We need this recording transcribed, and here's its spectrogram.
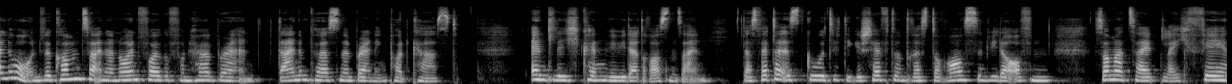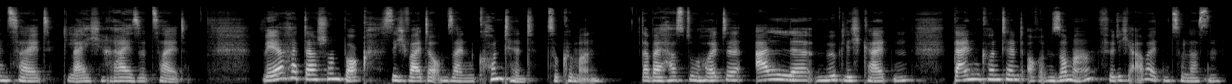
Hallo und willkommen zu einer neuen Folge von Her Brand, deinem Personal Branding Podcast. Endlich können wir wieder draußen sein. Das Wetter ist gut, die Geschäfte und Restaurants sind wieder offen. Sommerzeit gleich Ferienzeit gleich Reisezeit. Wer hat da schon Bock, sich weiter um seinen Content zu kümmern? Dabei hast du heute alle Möglichkeiten, deinen Content auch im Sommer für dich arbeiten zu lassen.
